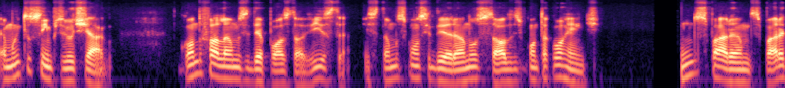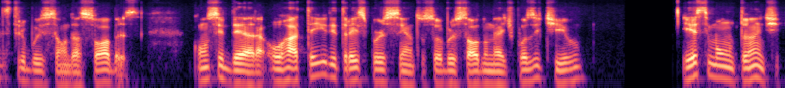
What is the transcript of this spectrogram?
É muito simples, viu, Tiago? Quando falamos de depósito à vista, estamos considerando o saldo de conta corrente. Um dos parâmetros para a distribuição das sobras considera o rateio de 3% sobre o saldo médio positivo esse montante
